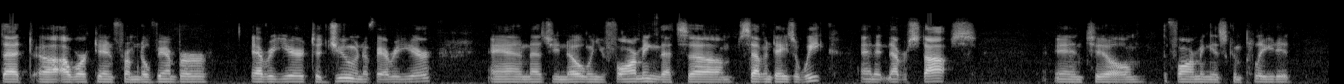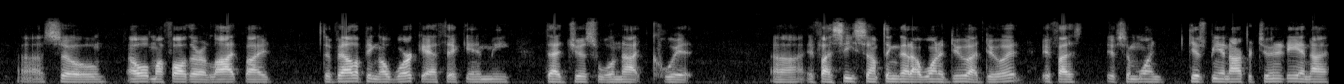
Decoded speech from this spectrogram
that uh, I worked in from November every year to June of every year. And as you know, when you're farming, that's um, seven days a week, and it never stops until the farming is completed. Uh, so I owe my father a lot by developing a work ethic in me that just will not quit. Uh, if I see something that I want to do, I do it. If I if someone gives me an opportunity and I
